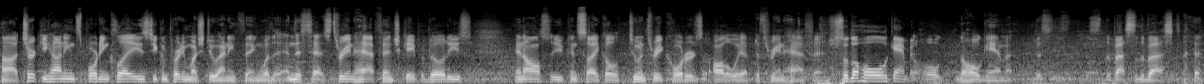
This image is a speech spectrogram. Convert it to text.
uh, turkey hunting, sporting clays. You can pretty much do anything with it. And this has three and a half inch capabilities, and also you can cycle two and three quarters all the way up to three and a half inch. So the whole gamut The whole the whole gamut. This is this is the best of the best.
